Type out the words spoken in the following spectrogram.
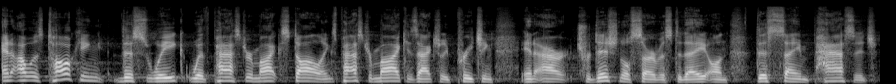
And I was talking this week with Pastor Mike Stallings. Pastor Mike is actually preaching in our traditional service today on this same passage.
